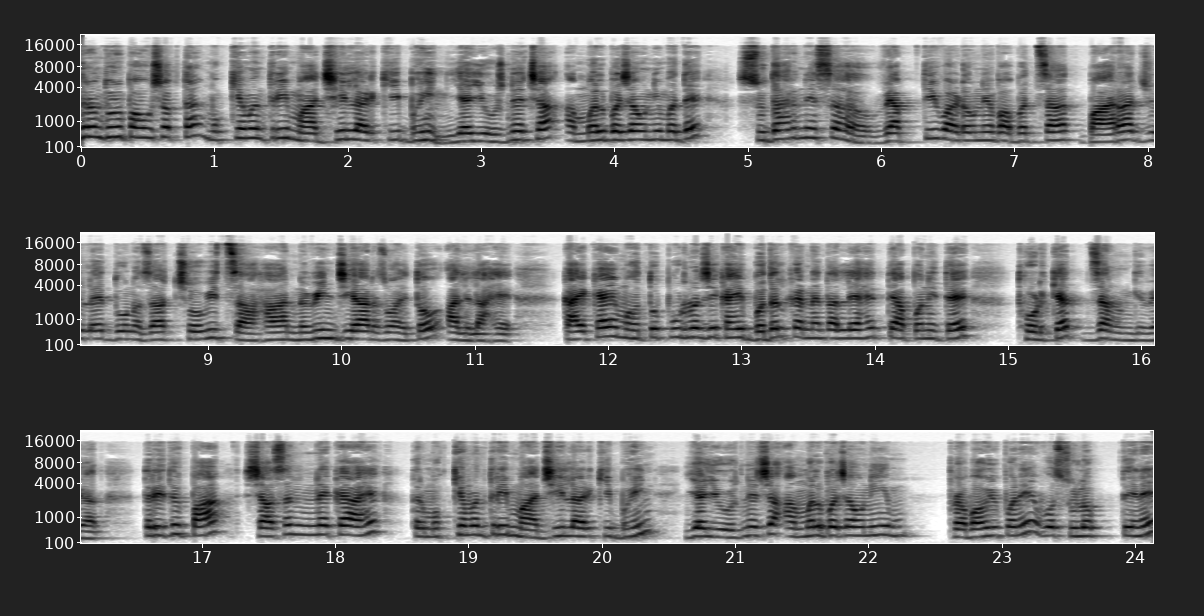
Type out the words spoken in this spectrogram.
तुम्ही पाहू शकता मुख्यमंत्री माझी लाडकी बहीण या योजनेच्या अंमलबजावणीमध्ये सुधारणेसह व्याप्ती वाढवण्याबाबतचा बारा जुलै दोन हजार चोवीसचा हा नवीन जी आर जो आहे तो आलेला आहे. काय काय महत्त्वपूर्ण जे काही बदल करण्यात आले आहेत ते आपण इथे थोडक्यात जाणून घेऊयात. तर इथे पहा शासन निर्णय काय आहे? तर मुख्यमंत्री माझी लाडकी बहीण या योजनेच्या अंमलबजावणी प्रभावीपणे व सुलभतेने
